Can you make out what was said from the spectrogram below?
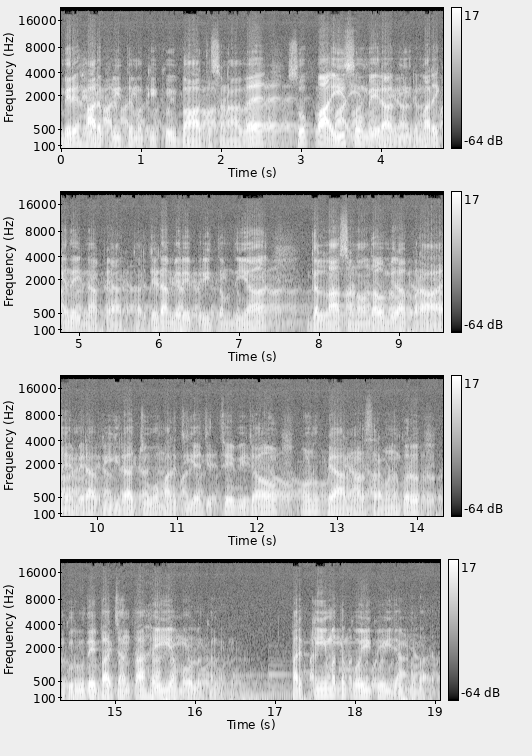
ਮੇਰੇ ਹਰ ਪ੍ਰੀਤਮ ਕੀ ਕੋਈ ਬਾਤ ਸੁਣਾਵੇ ਸੋ ਭਾਈ ਸੋ ਮੇਰਾ ਵੀਰ। ਮਾਰੇ ਕਹਿੰਦੇ ਇੰਨਾ ਪਿਆਰ ਕਰ ਜਿਹੜਾ ਮੇਰੇ ਪ੍ਰੀਤਮ ਦੀਆਂ ਗੱਲਾਂ ਸੁਣਾਉਂਦਾ ਉਹ ਮੇਰਾ ਭਰਾ ਹੈ ਮੇਰਾ ਵੀਰ ਹੈ ਜੋ ਮਰਜ਼ੀ ਹੈ ਜਿੱਥੇ ਵੀ ਜਾਓ ਉਹਨੂੰ ਪਿਆਰ ਨਾਲ ਸਰਵਣ ਕਰੋ। ਗੁਰੂ ਦੇ ਬਚਨ ਤਾਂ ਹੈ ਹੀ ਅਮੋਲਕ ਨੇ ਪਰ ਕੀਮਤ ਕੋਈ ਕੋਈ ਜਾਣਦਾ ਹੈ।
